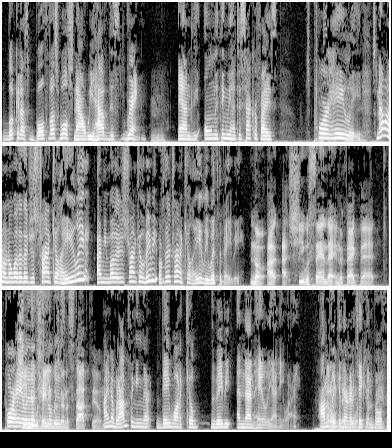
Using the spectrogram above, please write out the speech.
look at us, both of us wolves now. We have this ring, Mm-hmm. and the only thing we had to sacrifice was poor Hayley. So now I don't know whether they're just trying to kill Hayley. I mean, whether they're just trying to kill the baby, or if they're trying to kill Hayley with the baby. no. I, I she was saying that in the fact that Poor Hayley. she knew Hayley gonna was going to stop them. I know, but I'm thinking they they want to kill the baby and then Hayley anyway. I'm thinking think they're going to take them the both.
